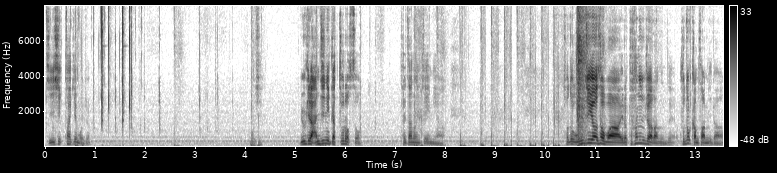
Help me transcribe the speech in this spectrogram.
지식탁이 뭐죠? 뭐지? 여기를 앉으니까 뚫었어. 대단한 게임이야. 저도 움직여서 막 이렇게 하는 줄 알았는데 구독 감사합니다.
